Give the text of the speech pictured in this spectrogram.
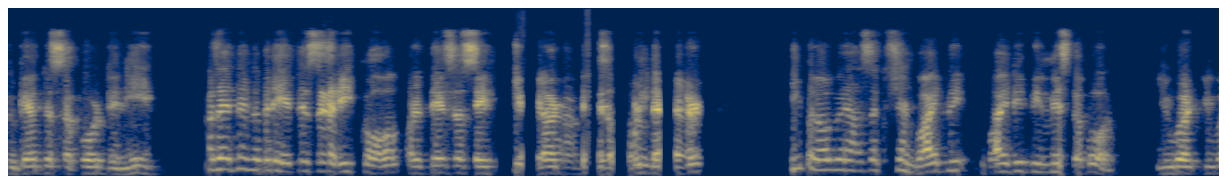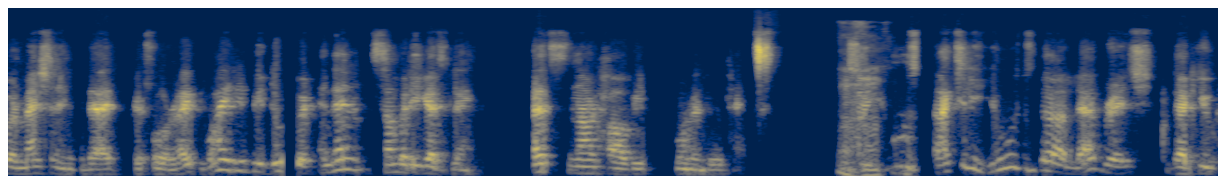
to get the support they need. Because at the end of the day, if there's a recall or if there's a safety alert or there's a warning letter, people always ask the question, why did we why did we miss the boat? You were you were mentioning that before, right? Why did we do it? And then somebody gets blamed. That's not how we want to do things. Mm-hmm. So use, actually use the leverage that you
